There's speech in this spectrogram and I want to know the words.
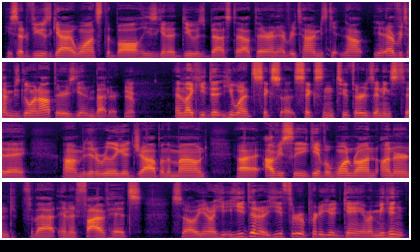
He said Vieaux's the guy wants the ball. He's gonna do his best out there, and every time he's getting out, every time he's going out there, he's getting better. Yep. And like he did, he went six uh, six and two thirds innings today. Um, did a really good job on the mound. Uh, obviously, he gave a one run unearned for that, and then five hits. So you know he, he did a, he threw a pretty good game. I mean, he didn't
